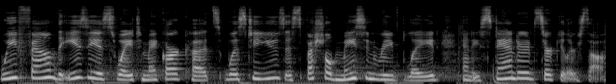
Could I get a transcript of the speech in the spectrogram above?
We found the easiest way to make our cuts was to use a special masonry blade and a standard circular saw.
